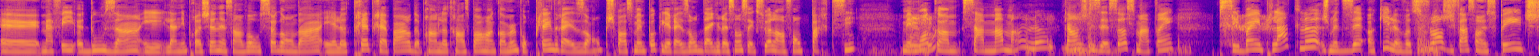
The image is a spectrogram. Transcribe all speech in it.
euh, ma fille a 12 ans et l'année prochaine, elle s'en va au secondaire et elle a très, très peur de prendre le transport en commun pour plein de raisons. Puis je pense même pas que les raisons d'agression sexuelle en font partie. Mais moi, mm-hmm. comme sa maman, là, quand je disais ça ce matin, puis c'est bien plate, là. Je me disais, OK, là, va-tu falloir que j'y fasse un speech?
